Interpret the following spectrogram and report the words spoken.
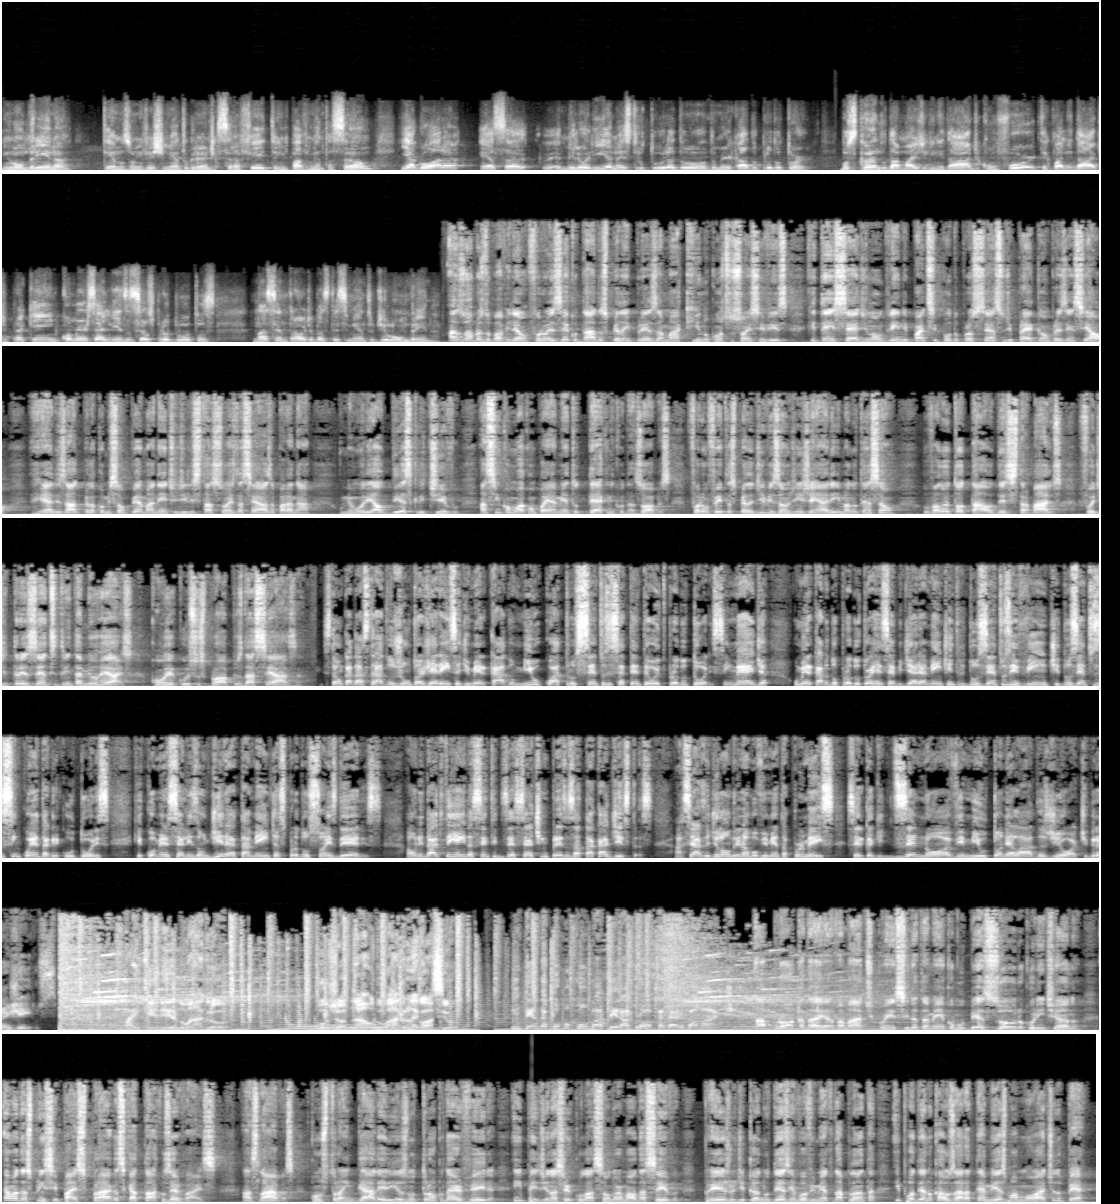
Em Londrina, temos um investimento grande que será feito em pavimentação e agora essa é, melhoria na estrutura do, do mercado produtor, buscando dar mais dignidade, conforto e qualidade para quem comercializa seus produtos na central de abastecimento de Londrina. As obras do pavilhão foram executadas pela empresa Maquino Construções Civis, que tem sede em Londrina e participou do processo de pregão presencial realizado pela Comissão Permanente de Licitações da SEASA Paraná. O memorial descritivo, assim como o acompanhamento técnico das obras, foram feitas pela Divisão de Engenharia e Manutenção. O valor total desses trabalhos foi de 330 mil reais, com recursos próprios da SEASA. Estão cadastrados junto à gerência de mercado 1.478 produtores. Em média, o mercado do produtor recebe diariamente entre 220 e 250 agricultores que comercializam diretamente as produções deles. A unidade tem ainda 117 empresas atacadistas. A Ceasa de Londrina movimenta por mês cerca de 19 mil toneladas de hortigranjeiros. Vai Querer no Agro. O Jornal do Agronegócio. Entenda como combater a broca da erva mate. A broca da erva mate, conhecida também como besouro corintiano, é uma das principais pragas que ataca os ervais. As larvas constroem galerias no tronco da erveira, impedindo a circulação normal da seiva, prejudicando o desenvolvimento da planta e podendo causar até mesmo a morte do pé.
